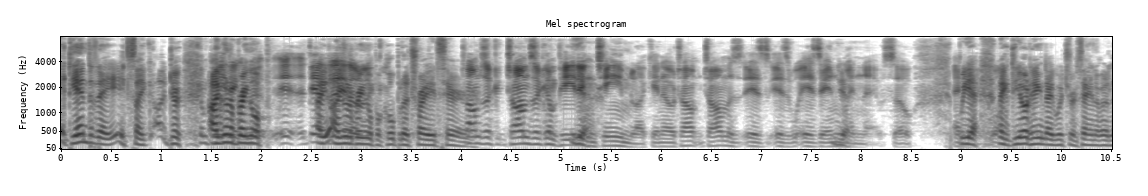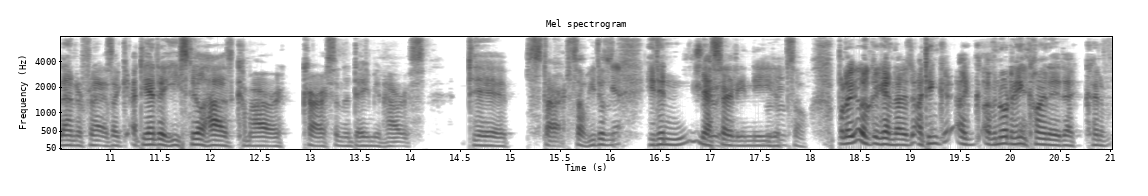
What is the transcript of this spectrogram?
at the end of the day, it's like I'm going to bring up. I, end I'm of the day, going to bring up a couple of trades here. Tom's a Tom's a competing Yeah. team, like you know. Tom Tom is is is, is in Yeah. win now. So, But yeah, anyway, like the other thing, like what you're saying about Leonard Fournette is like at the end of the day, he still has Kamara, Carson, and Damien Harris to start. So he doesn't, Yeah. he didn't True, necessarily need Mhm. it. So, but like, look again, I, I think I, I have another thing Yeah. kind of that kind of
